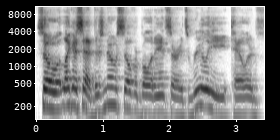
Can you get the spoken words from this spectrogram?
So like i said there's no silver bullet answer. It's really tailored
